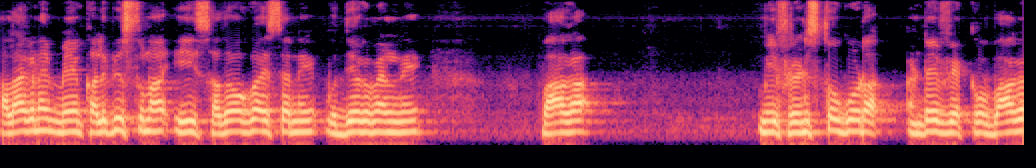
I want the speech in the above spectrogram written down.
అలాగనే మేము కల్పిస్తున్న ఈ సదవకాశాన్ని ఉద్యోగమేళని బాగా మీ ఫ్రెండ్స్తో కూడా అంటే ఎక్కువ బాగా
